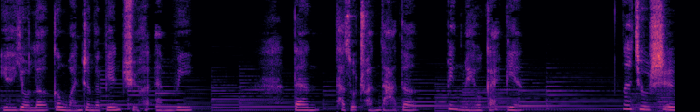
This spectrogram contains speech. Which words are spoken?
也有了更完整的编曲和 MV，但它所传达的并没有改变，那就是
